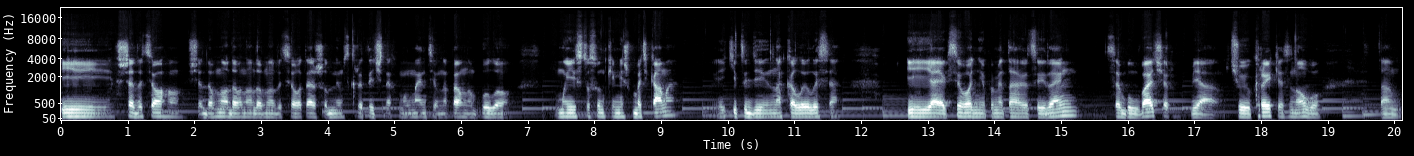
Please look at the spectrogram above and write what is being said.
І ще до цього, ще давно-давно-давно до цього, теж одним з критичних моментів, напевно, було мої стосунки між батьками, які тоді накалилися. І я, як сьогодні пам'ятаю цей день, це був вечір. Я чую крики знову. Там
